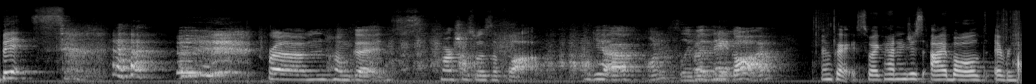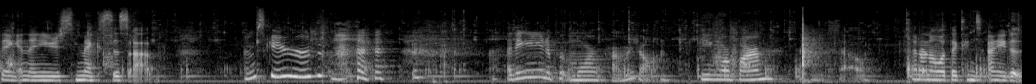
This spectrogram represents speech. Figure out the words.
bits from Home Goods. Marshall's was a flop. Yeah, honestly, but thank God. Okay, so I kind of just eyeballed everything and then you just mix this up. I'm scared. I think you need to put more Parmesan. Eating more farm? I think so. I don't know what the cons- I need to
